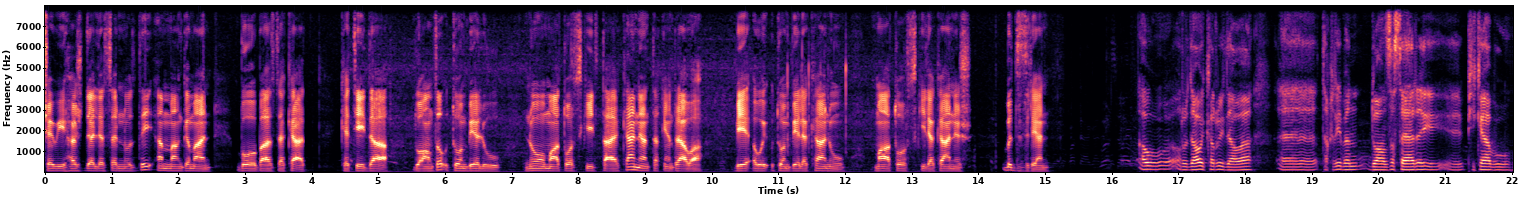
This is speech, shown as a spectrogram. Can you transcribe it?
شەوی هەژدە لەسەر نۆزدەی ئەم مانگەمان بۆ باس دەکات کە تێیدا دوانزە ئۆتۆمبێل و نۆ ماتۆڕسکیل تایەکانیان تەقێنراوە، بێ ئەوەی ئۆتۆمبێلەکان و ماتۆڕسکیلەکانیش بدزرێن. ئەو ڕووداوەی کە ڕوویداوە تەقریبەن دوانزە سەیارەی پیکاب و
